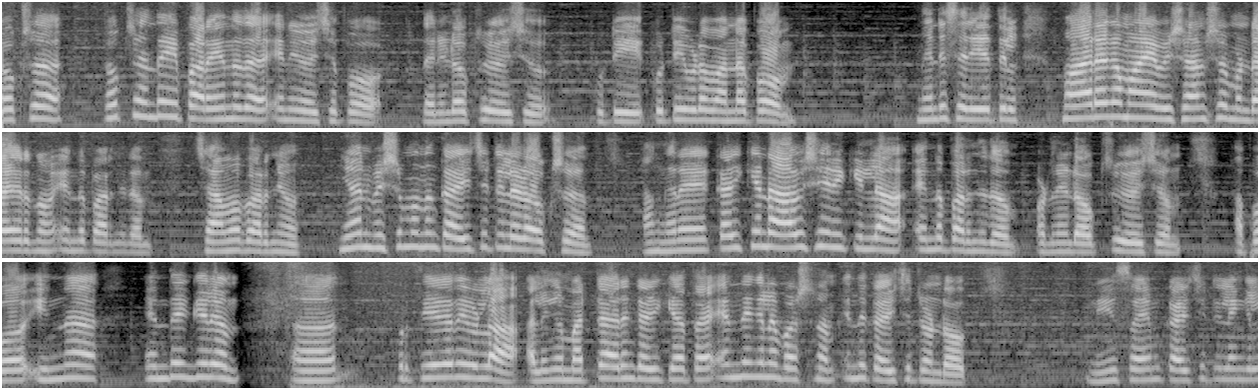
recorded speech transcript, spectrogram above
ഡോക്ടർ ഡോക്ടർ എന്താ ഈ പറയുന്നത്? എന്ന് ചോദിച്ചപ്പോ ധനി ഡോക്ടർ ചോദിച്ചു കുട്ടി കുട്ടി ഇവിടെ വന്നപ്പോ നിന്റെ ശരീരത്തിൽ മാരകമായ വിഷാംശം ഉണ്ടായിരുന്നു എന്ന് പറഞ്ഞിടും ശ്യാമ പറഞ്ഞു ഞാൻ വിഷമൊന്നും കഴിച്ചിട്ടില്ല ഡോക്ടർ അങ്ങനെ കഴിക്കേണ്ട ആവശ്യം എനിക്കില്ല എന്ന് പറഞ്ഞതും ഉടനെ ഡോക്ടർ ചോദിച്ചു അപ്പോ ഇന്ന് എന്തെങ്കിലും പ്രത്യേകതയുള്ള അല്ലെങ്കിൽ മറ്റാരും കഴിക്കാത്ത എന്തെങ്കിലും ഭക്ഷണം ഇന്ന് കഴിച്ചിട്ടുണ്ടോ? നീ സ്വയം കഴിച്ചിട്ടില്ലെങ്കിൽ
